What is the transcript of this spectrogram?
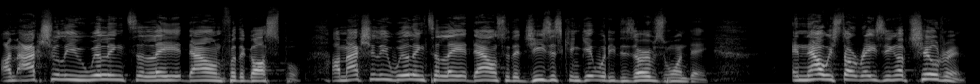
I'm actually willing to lay it down for the gospel. I'm actually willing to lay it down so that Jesus can get what he deserves one day. And now we start raising up children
